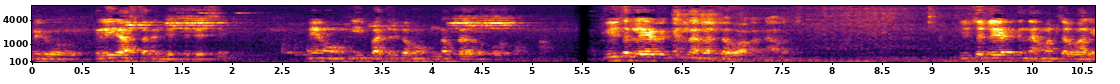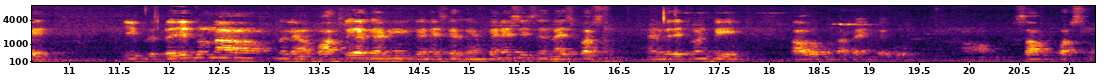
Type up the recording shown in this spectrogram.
మీరు తెలియజేస్తారని చెప్పేసి నేను ఈ పత్రిక ముఖంగా ప్రజలు కోరుకుంటున్నాను. ఫ్యూచర్ లీడర్ కింద ఎమర్జ్ అవ్వాలని ఆలోచన. ఫ్యూచర్ లీడర్ కింద ఎమర్జ్ అవ్వాలి ఇప్పుడు ప్రజెంట్ ఉన్న పాత్రి గారు కానీ గణేష్ గారు కానీ Ganesh is nice person. And మీద ఎటువంటి ఆరోపణలు ఏం లేవు. Soft person.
